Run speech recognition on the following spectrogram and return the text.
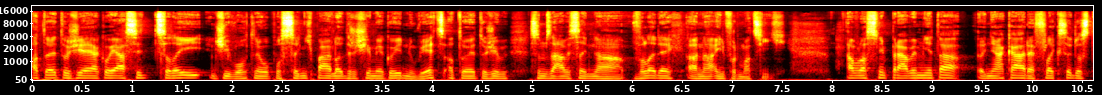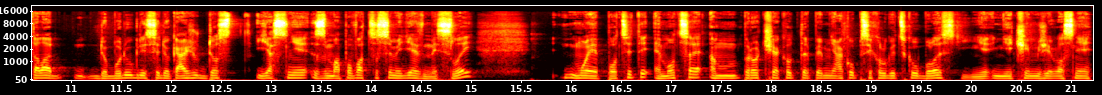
A to je to, že jako já si celý život nebo posledních pár let řeším jako jednu věc a to je to, že jsem závislý na vhledech a na informacích. A vlastně právě mě ta nějaká reflexe dostala do bodu, kdy si dokážu dost jasně zmapovat, co se mi děje v mysli, moje pocity, emoce a proč jako trpím nějakou psychologickou bolestí, Ně, něčím, že vlastně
